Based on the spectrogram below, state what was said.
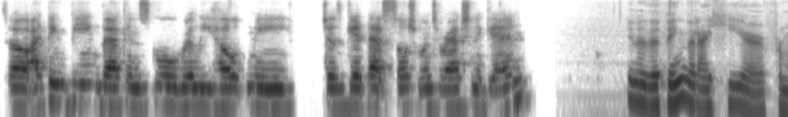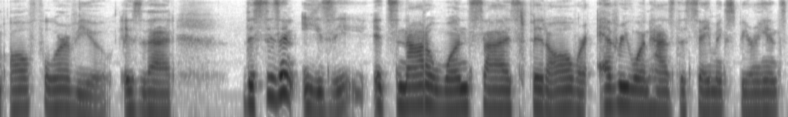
So I think being back in school really helped me just get that social interaction again. You know, the thing that I hear from all four of you is that this isn't easy. It's not a one size fit all where everyone has the same experience.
